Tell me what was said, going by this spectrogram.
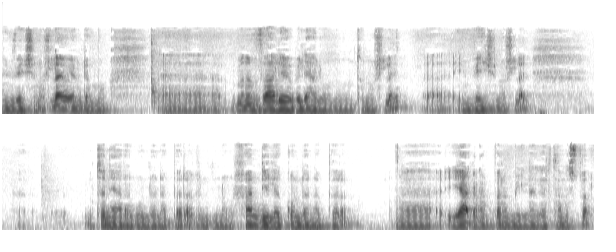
invention ኦች ላይ ወይም ደግሞ ምንም valuable ያልሆኑ እንትኖች ላይ invention ኦች ላይ እንትን ያደረጉ እንደነበረ ምንድነው ፈንድ ይለቁ እንደነበረ ያቅ ነበር የሚል ነገር ተነስቷል።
